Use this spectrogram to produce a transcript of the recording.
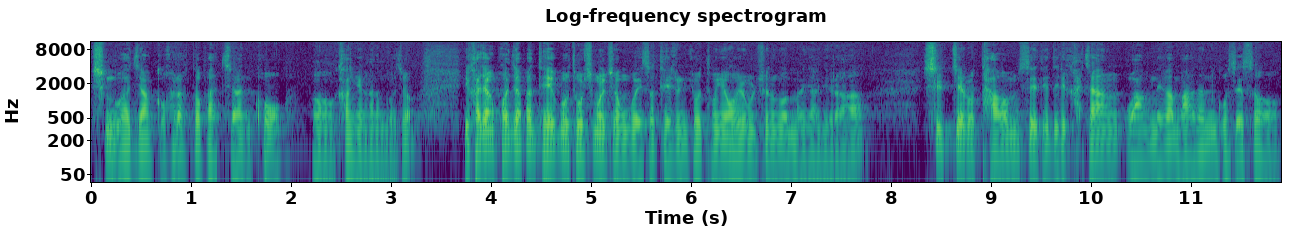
신고하지 않고 허락도 받지 않고 어, 강행하는 거죠. 이 가장 번잡한 대구 도심을 점거해서 대중교통에 어려움을 주는 것만이 아니라 실제로 다음 세대들이 가장 왕래가 많은 곳에서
